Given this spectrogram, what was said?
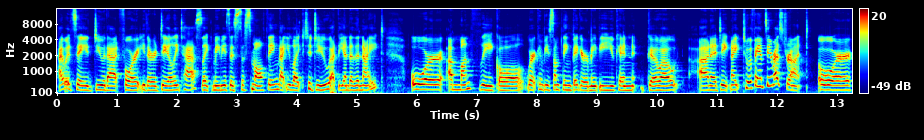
I would say do that for either daily tasks, like maybe it's just a small thing that you like to do at the end of the night, or a monthly goal where it can be something bigger. Maybe you can go out on a date night to a fancy restaurant or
